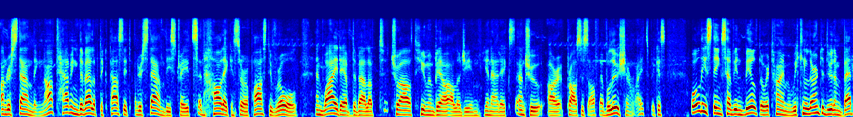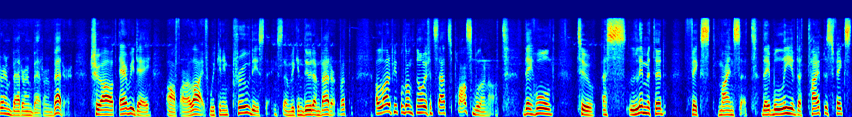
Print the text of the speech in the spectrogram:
understanding, not having developed the capacity to understand these traits and how they can serve a positive role and why they have developed throughout human biology and genetics and through our process of evolution, right? Because all these things have been built over time and we can learn to do them better and better and better and better throughout every day of our life. We can improve these things and we can do them better. But a lot of people don't know if it's that's possible or not. They hold to a limited fixed mindset. They believe that type is fixed,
